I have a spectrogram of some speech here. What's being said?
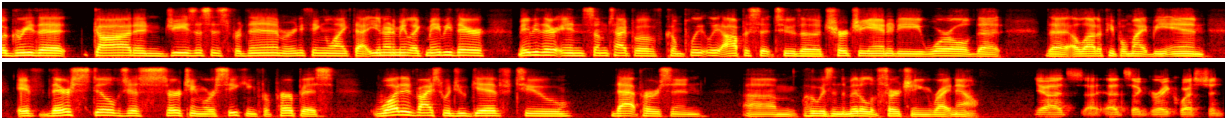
agree that God and Jesus is for them or anything like that. You know what I mean? Like maybe they're maybe they're in some type of completely opposite to the churchianity world that that a lot of people might be in. If they're still just searching or seeking for purpose, what advice would you give to that person um, who is in the middle of searching right now? Yeah, that's that's a great question.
